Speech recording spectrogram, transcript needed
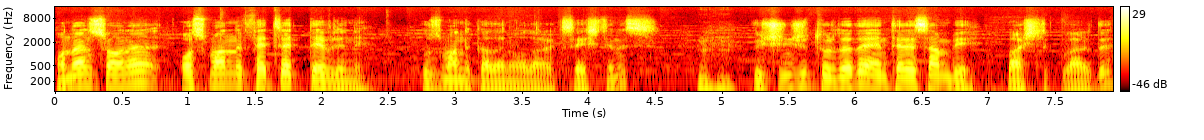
Ondan sonra Osmanlı Fetret devrini uzmanlık alanı olarak seçtiniz. Hı hı. Üçüncü turda da enteresan bir başlık vardı.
